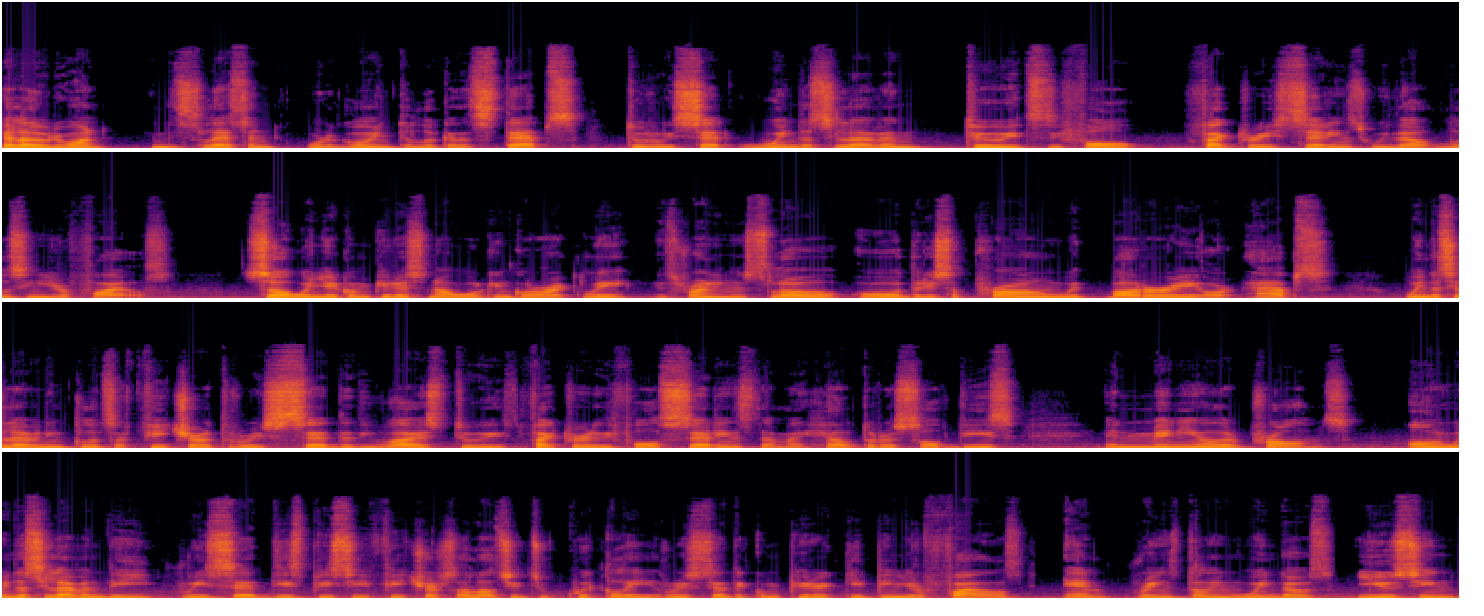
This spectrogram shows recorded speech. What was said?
Hello everyone, in this lesson we're going to look at the steps to reset Windows 11 to its default factory settings without losing your files. So when your computer is not working correctly, it's running slow, or there is a problem with battery or apps, Windows 11 includes a feature to reset the device to its factory default settings that might help to resolve these and many other problems. On Windows 11, the Reset This PC features allows you to quickly reset the computer keeping your files and reinstalling Windows using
